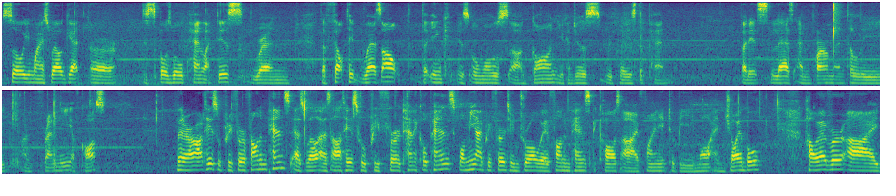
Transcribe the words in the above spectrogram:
So you might as well get a disposable pen like this. When the felt tip wears out the ink is almost uh, gone. You can just replace the pen. But it's less environmentally unfriendly of course there are artists who prefer fountain pens as well as artists who prefer technical pens. For me, I prefer to draw with fountain pens because I find it to be more enjoyable. However, I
